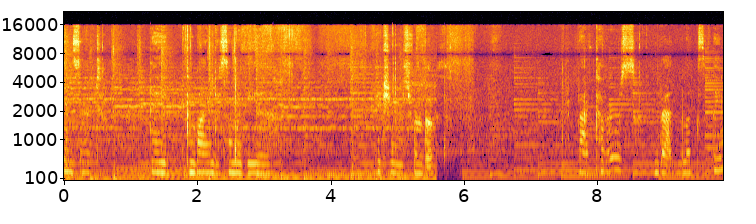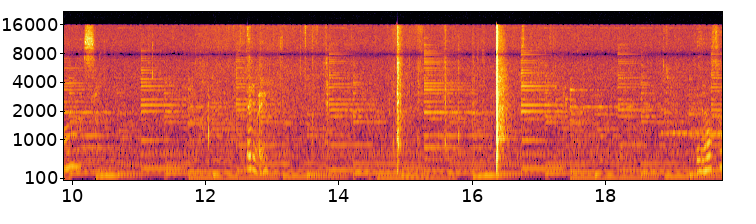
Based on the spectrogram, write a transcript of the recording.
insert, they combined some of the uh, pictures from both back covers, bad looks things. Anyway. It also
